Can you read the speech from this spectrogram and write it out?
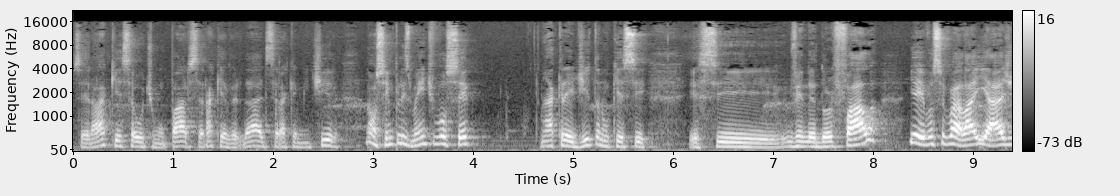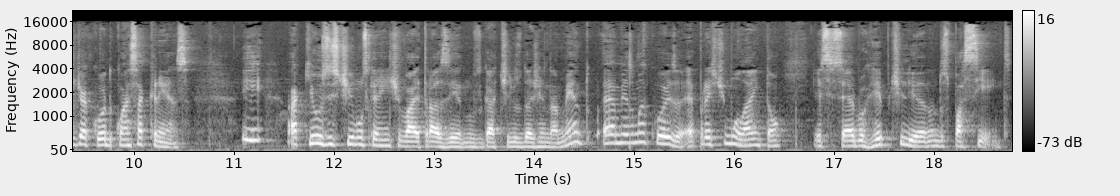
Será que esse é o último par? Será que é verdade? Será que é mentira? Não, simplesmente você acredita no que esse, esse vendedor fala e aí você vai lá e age de acordo com essa crença. E aqui os estímulos que a gente vai trazer nos gatilhos do agendamento é a mesma coisa, é para estimular então esse cérebro reptiliano dos pacientes.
